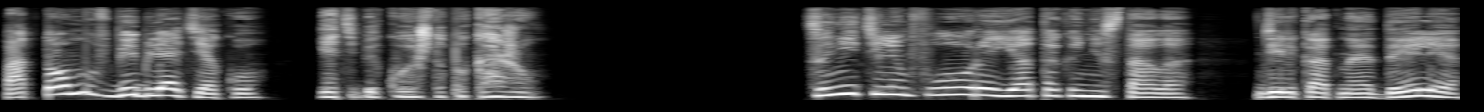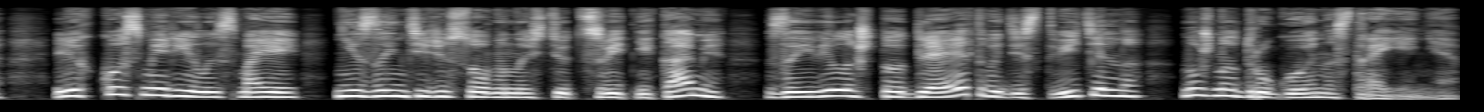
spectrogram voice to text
Потом в библиотеку. Я тебе кое-что покажу. Ценителем флоры я так и не стала. Деликатная Делия легко смирилась с моей незаинтересованностью цветниками, заявила, что для этого действительно нужно другое настроение.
